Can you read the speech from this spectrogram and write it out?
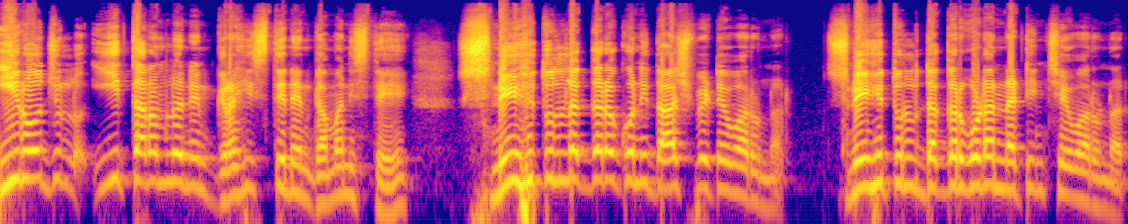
ఈ రోజుల్లో ఈ తరంలో నేను గ్రహిస్తే నేను గమనిస్తే స్నేహితుల దగ్గర కొన్ని దాచిపెట్టేవారు ఉన్నారు. స్నేహితుల దగ్గర కూడా నటించేవారు ఉన్నారు.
